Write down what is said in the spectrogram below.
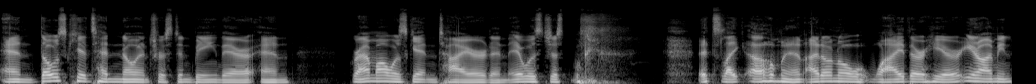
and those kids had no interest in being there. And grandma was getting tired, and it was just. it's like, oh man, I don't know why they're here. You know, I mean,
